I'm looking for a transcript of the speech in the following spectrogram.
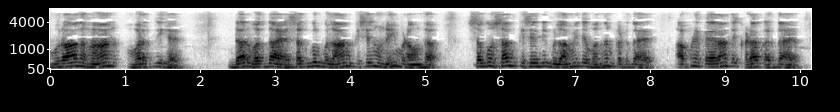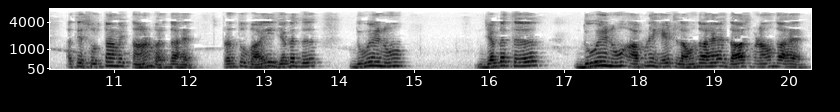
ਮੁਰਾਦ ਹਾਨ ਵਰਤਦੀ ਹੈ। ਡਰ ਵੱਧਦਾ ਹੈ। ਸਤਗੁਰ ਗੁਲਾਮ ਕਿਸੇ ਨੂੰ ਨਹੀਂ ਬਣਾਉਂਦਾ। ਸਗੋਂ ਸਭ ਕਿਸੇ ਦੀ ਗੁਲਾਮੀ ਦੇ ਬੰਧਨ ਕੱਟਦਾ ਹੈ। ਆਪਣੇ ਪੈਰਾਂ ਤੇ ਖੜਾ ਕਰਦਾ ਹੈ ਅਤੇ ਸੁਰਤਾਂ ਵਿੱਚ ਤਾਣ ਭਰਦਾ ਹੈ। ਪਰੰਤੂ ਭਾਈ, ਜਗਤ ਦੂਏ ਨੂੰ ਜਗਤ ਦੂਏ ਨੂੰ ਆਪਣੇ ਹੇਠ ਲਾਉਂਦਾ ਹੈ, ਦਾਸ ਬਣਾਉਂਦਾ ਹੈ।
